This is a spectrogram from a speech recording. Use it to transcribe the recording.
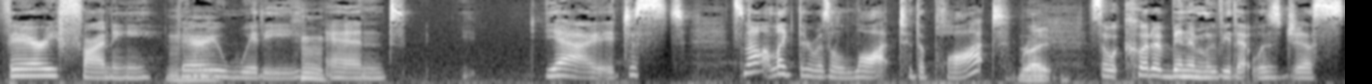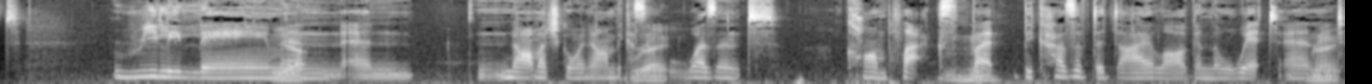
very funny, very Mm-hmm. witty, Hmm. and yeah, it just it's not like there was a lot to the plot. Right. So it could have been a movie that was just really lame Yeah. and and not much going on because Right. Mm-hmm. it wasn't complex, but because of the dialogue and the wit and Right.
